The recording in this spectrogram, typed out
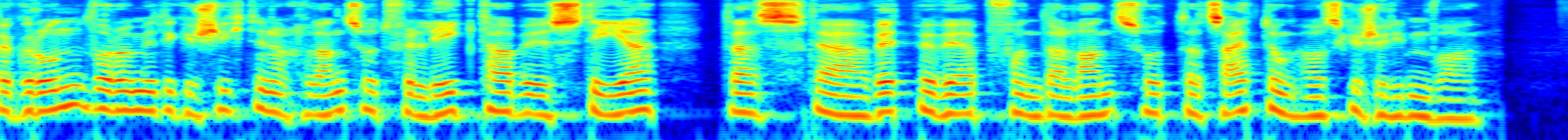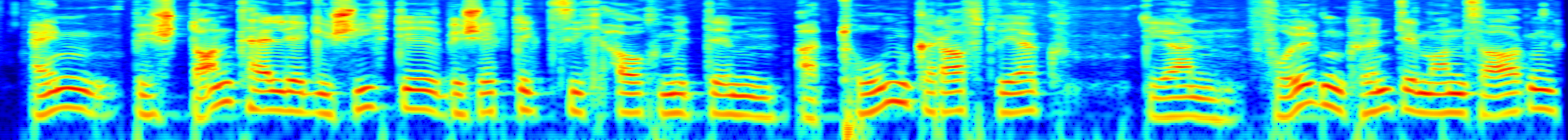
Der Grund, warum ich die Geschichte nach Landshut verlegt habe, ist der, dass der Wettbewerb von der Landshuter Zeitung ausgeschrieben war. Ein Bestandteil der Geschichte beschäftigt sich auch mit dem Atomkraftwerk, deren Folgen könnte man sagen.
